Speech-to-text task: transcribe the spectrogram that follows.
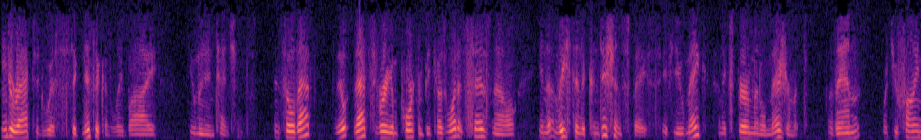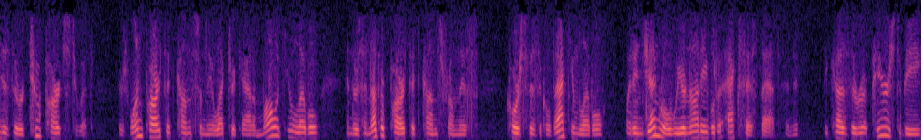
interacted with significantly by human intentions. And so that that's very important because what it says now, in at least in the conditioned space, if you make an experimental measurement, then what you find is there are two parts to it. There's one part that comes from the electric atom molecule level, and there's another part that comes from this coarse physical vacuum level, but in general, we are not able to access that, and it's because there appears to be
